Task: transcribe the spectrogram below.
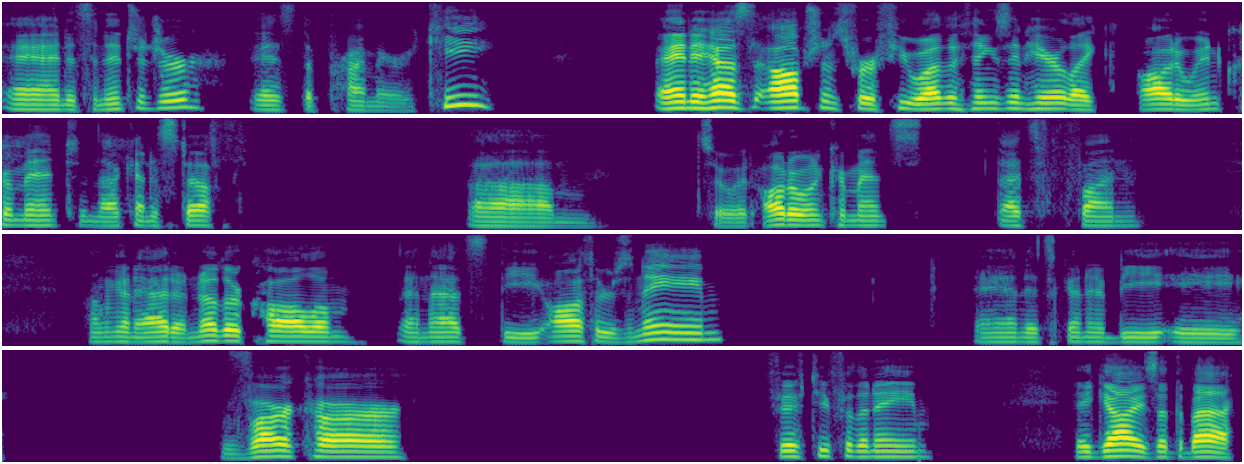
and it's an integer. It's the primary key. And it has options for a few other things in here, like auto increment and that kind of stuff. Um, so it auto increments. That's fun. I'm going to add another column, and that's the author's name. And it's going to be a varchar 50 for the name. Hey guys at the back.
